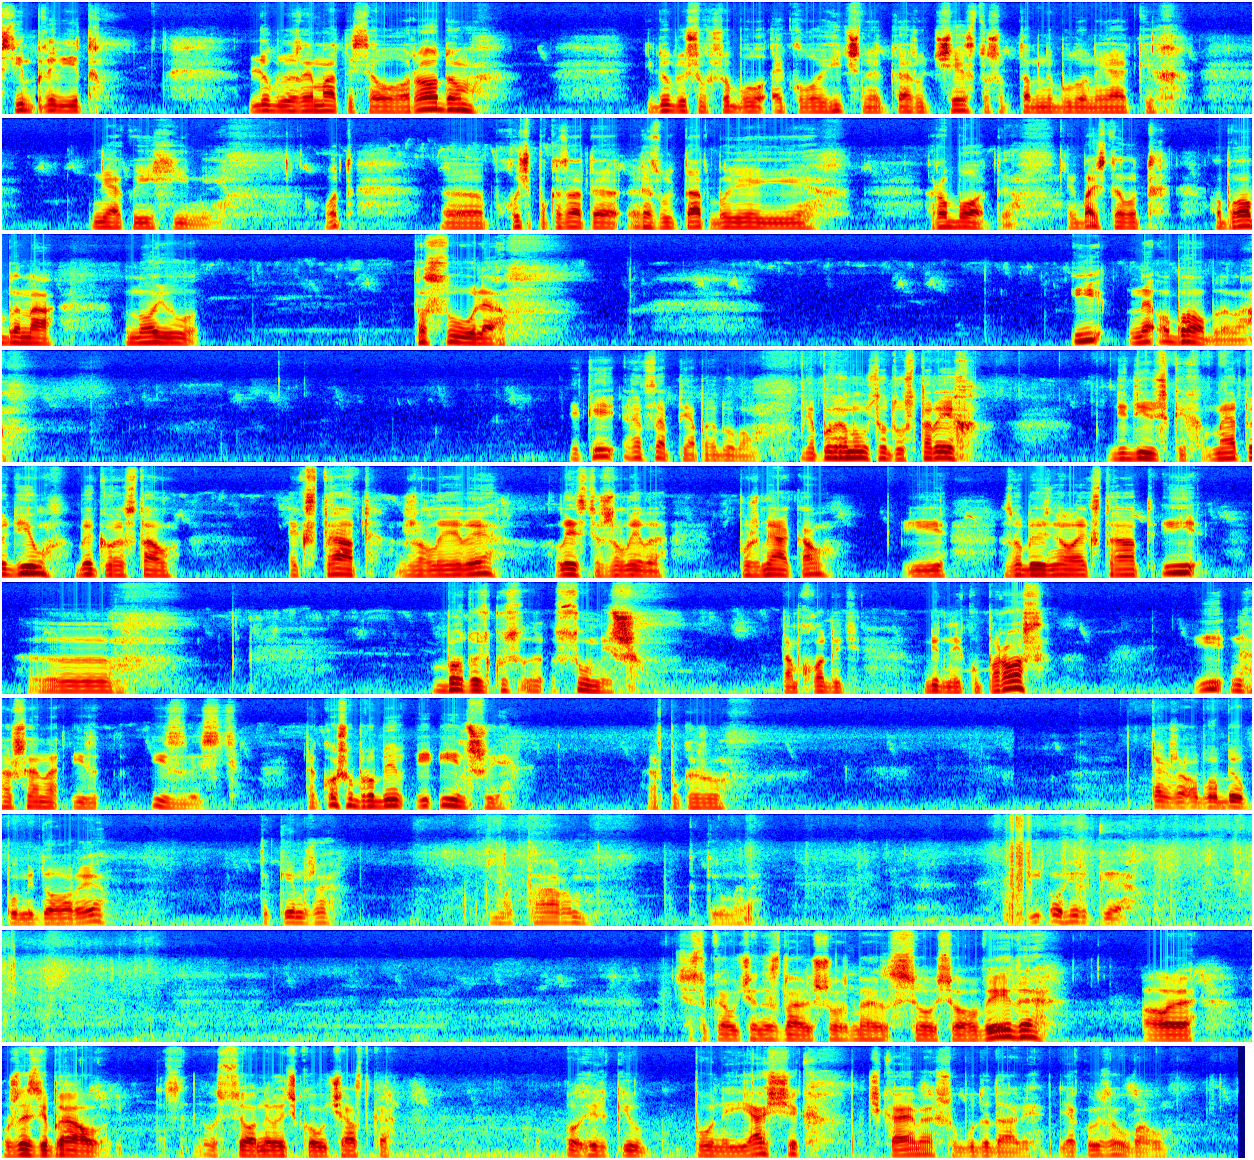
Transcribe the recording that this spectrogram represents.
Всім привіт! Люблю займатися огородом. І люблю, щоб все було екологічно, як кажуть, чисто, щоб там не було ніяких, ніякої хімії. От е, хочу показати результат моєї роботи. Як бачите, от оброблена мною пасуля. І не оброблена. Який рецепт я придумав? Я повернувся до старих дідівських методів, використав екстракт жаливи, листя жаливи пожмякав і зробив з нього екстракт і е, бордоську суміш. Там ходить бідний купорос і негашена із- ізвість. Також обробив і інший. Зараз покажу. Також обробив помідори таким же макаром. Такий у мене. І огірки. Чесно кажучи, не знаю, що з мене з цього всього вийде, але вже зібрав з цього невеличкого участка огірків повний ящик. Чекаємо, що буде далі. Дякую за увагу.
